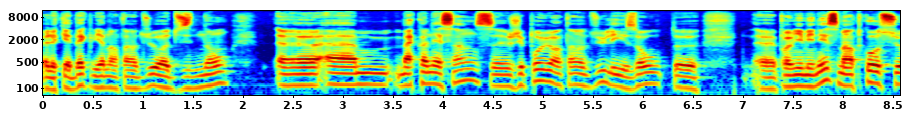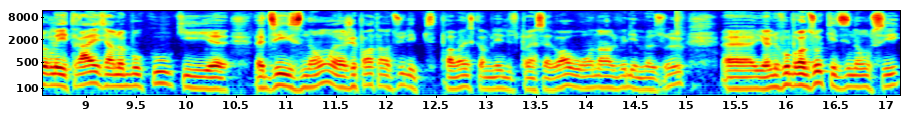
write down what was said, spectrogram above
le Québec, bien entendu, a dit non, euh, à ma connaissance, euh, j'ai pas eu entendu les autres euh, premiers ministres, mais en tout cas, sur les 13, il y en a beaucoup qui disent non. j'ai pas entendu les petites provinces comme l'île du Prince-Édouard où on a enlevé les mesures. il y a le Nouveau-Brunswick qui dit non aussi.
